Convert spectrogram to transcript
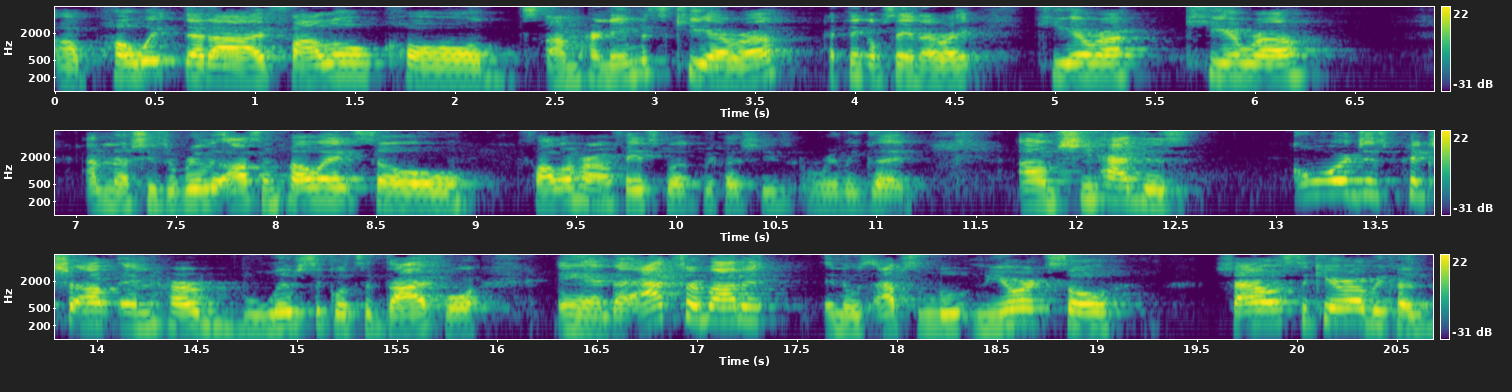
a poet that I follow called, um, her name is Kiera. I think I'm saying that right. Kiera, Kiera. I don't know. She's a really awesome poet. So follow her on Facebook because she's really good. Um, she had this gorgeous picture up and her lipstick was to die for. And I asked her about it and it was absolute New York. So shout out to Kiera because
